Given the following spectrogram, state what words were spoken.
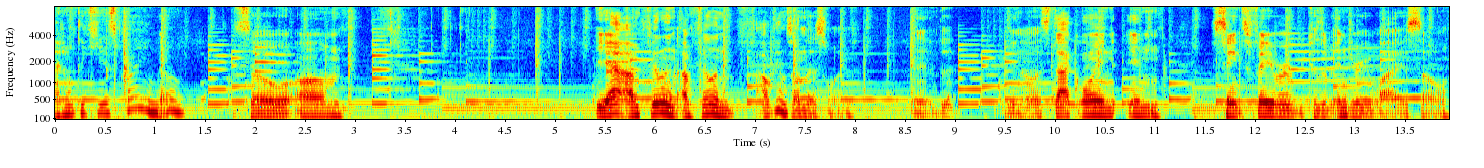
I don't think he is playing, no. So um yeah, I'm feeling I'm feeling Falcons on this one. Eh, the, you know, it's not going in Saints' favor because of injury wise. So,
